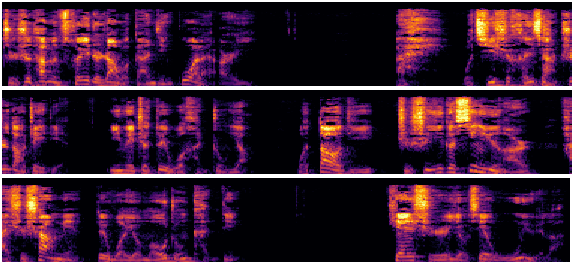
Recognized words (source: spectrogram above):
只是他们催着让我赶紧过来而已。”哎，我其实很想知道这点，因为这对我很重要。我到底只是一个幸运儿，还是上面对我有某种肯定？天使有些无语了，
